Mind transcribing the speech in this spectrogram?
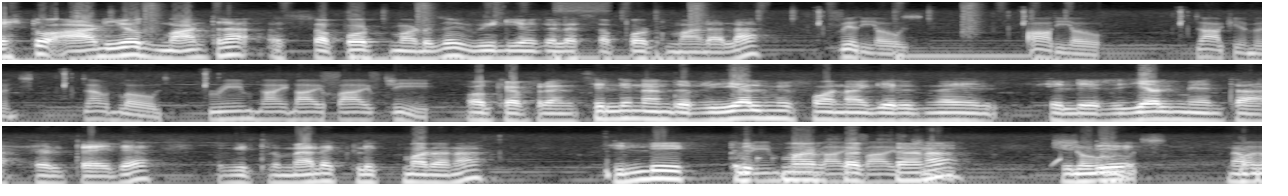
ಜಸ್ಟ್ ಆಡಿಯೋಗೆ ಮಾತ್ರ ಸಪೋರ್ಟ್ ಮಾಡೋದು ವಿಡಿಯೋಗೆಲ್ಲ ಸಪೋರ್ಟ್ ಮಾಡಲ್ಲ. Audio. Documents. Download. Dream 995G. Okay friends ಇಲ್ಲಿ ನಂದು ರಿಯಲ್ಮಿ ಫೋನ್ ಆಗಿರೋದ್ರಿಂದ ಇಲ್- ಇಲ್ಲಿ ರಿಯಲ್ಮಿ ಅಂತ ಹೇಳ್ತಾ ಇದೆ ಇದ್ರ ಮೇಲೆ ಕ್ಲಿಕ್ ಮಾಡೋಣ ಇಲ್ಲಿ ಕ್ಲಿಕ್ ಮಾಡಿದ ತಕ್ಷಣ 995G. Show ಇಲ್ಲಿ. ನಮ್ಮ.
